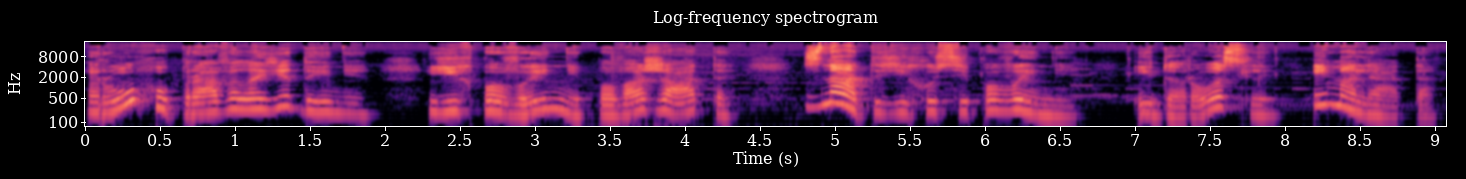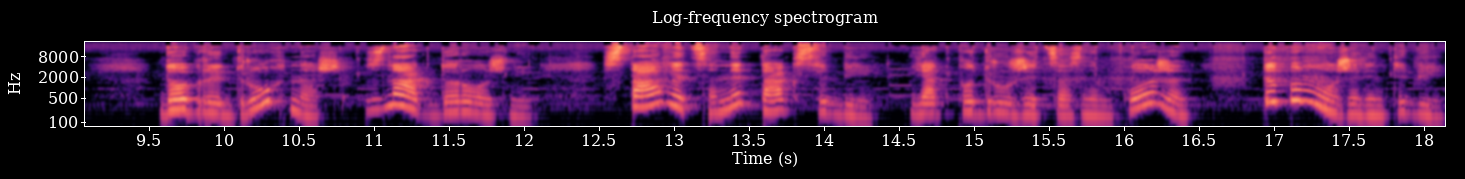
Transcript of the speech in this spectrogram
Руху правила єдині, їх повинні поважати, знати їх усі повинні, і дорослі, і малята. Добрий друг наш, знак дорожній, ставиться не так собі, як подружиться з ним кожен, допоможе він тобі.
